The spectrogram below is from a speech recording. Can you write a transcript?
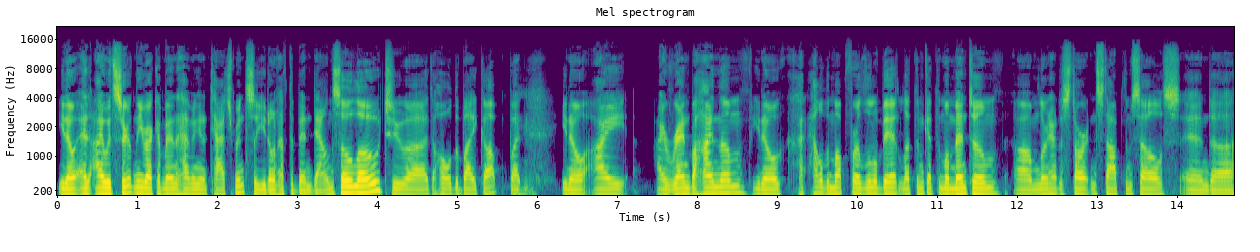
you know, and I would certainly recommend having an attachment so you don't have to bend down so low to uh, to hold the bike up. But Mhm. you know, I I ran behind them. You know, held them up for a little bit, let them get the momentum, um, learn how to start and stop themselves, and uh,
